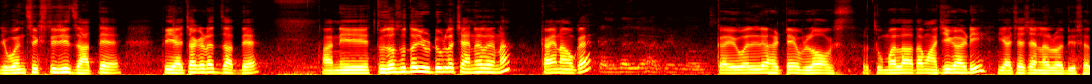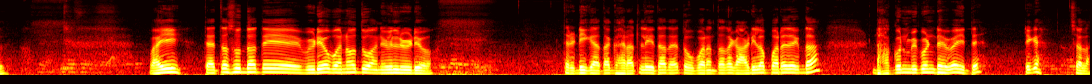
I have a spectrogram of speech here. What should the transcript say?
जी वन सिक्स्टी जी जाते आहे ती याच्याकडेच जाते. आहे आणि तुझासुद्धा यूट्यूबला चॅनल आहे ना? काय नाव काय? कैवल्य हटे ब्लॉग्स तर तुम्हाला आता माझी गाडी याच्या चॅनलवर दिसेल. भाई त्याचंसुद्धा ते व्हिडिओ बनवतो अनविल व्हिडिओ तर ठीक आहे आता घरातले येतात आहे तोपर्यंत आता गाडीला परत एकदा ढाकून बिकून ठेवूया इथे. ठीक आहे? चला.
